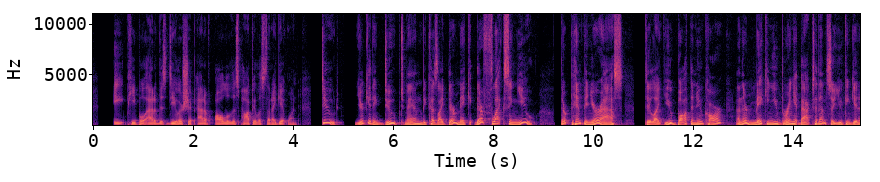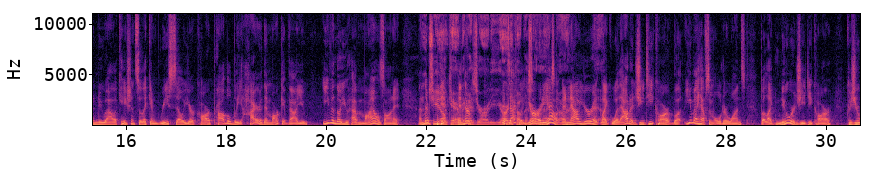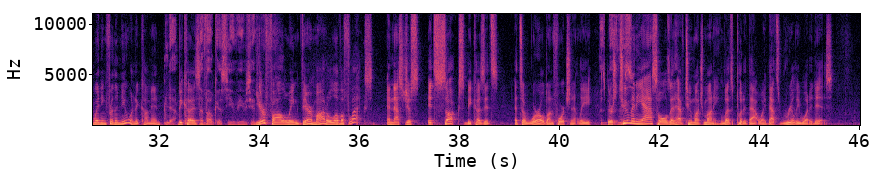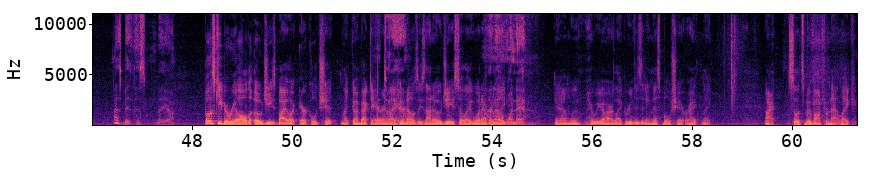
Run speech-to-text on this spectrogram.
eight people out of this dealership out of all of this populace that I get one. Dude, you're getting duped, man, because like they're making they're flexing you. They're pimping your ass to like you bought the new car and they're making you bring it back to them so you can get a new allocation so they can resell your car probably higher than market value even though you have miles on it and Which they're you don't care and because you're already you're already exactly focused you're already out car. and now you're at Yeah. like without a gt car but you may have some older ones but like newer gt car because you're waiting for the new one to come in Yeah. because the focus you've used. you're following their model of a flex and that's just it sucks because it's it's a world unfortunately. It's there's business. too many assholes that have too much money. Let's put it that way. That's really what it is. That's business, but yeah, but let's keep it real. All the og's buy air cooled shit like going back to aaron I like who knows? He's not an og so like whatever know. like one day, yeah and we, here we are like revisiting this bullshit right? Like all right so let's move on from that like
